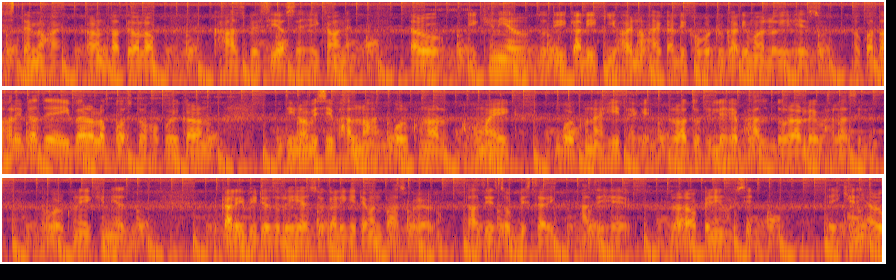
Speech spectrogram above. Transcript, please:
ছিষ্টেমে হয়। কাৰণ তাতে অলপ ঘাঁচ বেছি আছে সেইকাৰণে। আৰু এইখিনি আৰু যদি কালি কি হয় নহয় কালি খবৰটো কালি মই লৈ আহি আছোঁ। আৰু কথা হ'ল এতিয়া যে এইবাৰ অলপ কষ্ট হ'বই কাৰণ দিনো বেছি ভাল নহয়। বৰষুণৰ সময় বৰষুণ আহিয়ে থাকে। ৰ'দ উঠিলেহে ভাল দৌৰালৈ ভাল আছিলে। বৰষুণ এইখিনি আজি। কালি ভিডিঅ'টো লৈ আছোঁ কালি কেইটামান পাছ কৰে আৰু। আজি চৌব্বিছ তাৰিখ আজিহে ল'ৰা অপেনিং হৈছিল। এইখিনি আৰু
